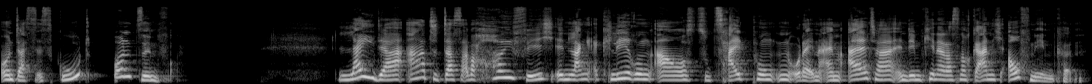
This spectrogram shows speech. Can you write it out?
Und das ist gut und sinnvoll. Leider artet das aber häufig in langen Erklärungen aus, zu Zeitpunkten oder in einem Alter, in dem Kinder das noch gar nicht aufnehmen können.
